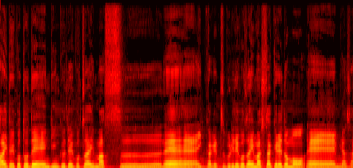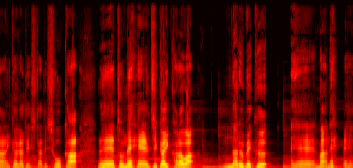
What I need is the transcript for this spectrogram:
はい、ということでエンディングでございますね。1ヶ月ぶりでございましたけれども、えー、皆さんいかがでしたでしょうか？えーとね、えー、次回からは、なるべく、えー、まあね、えー、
